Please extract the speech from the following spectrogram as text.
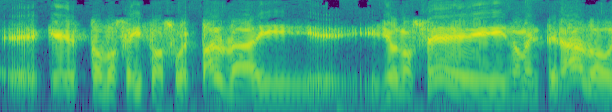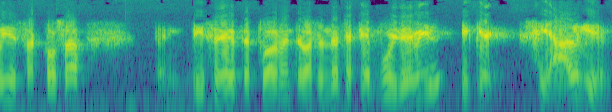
eh, que todo se hizo a su espalda y, yo no sé y no me he enterado y esas cosas, eh, dice textualmente la sentencia que es muy débil y que si alguien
